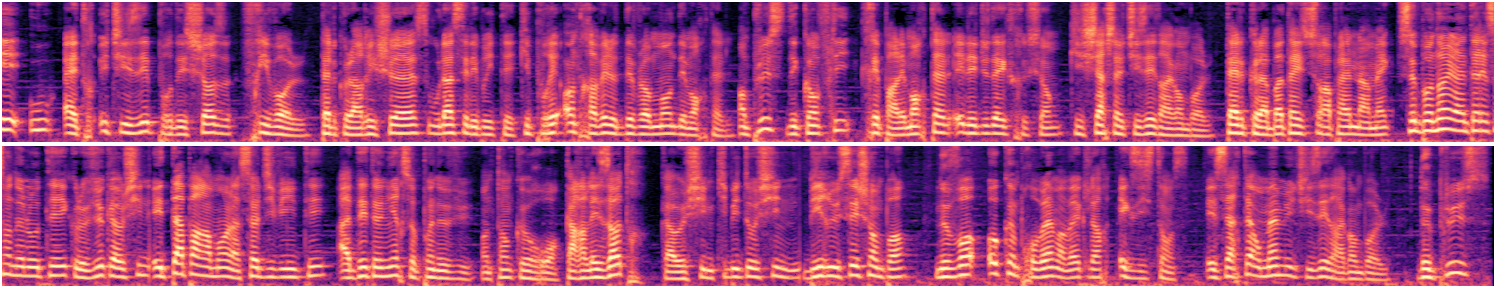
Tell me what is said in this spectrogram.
et ou être utilisés pour des choses frivoles, telles que la richesse ou la célébrité, qui pourraient entraver le développement des mortels. En plus des conflits créés par les mortels et les dieux destruction qui cherchent à utiliser les Dragon Ball, tels que la bataille sur la planète Namek. Cependant, il est intéressant de noter que le vieux Kaoshin est apparemment la seule divinité à détenir ce point de vue en tant que roi. Car les autres, Kaoshin, Kibitoshin, Birus et Champa, ne voient aucun problème avec leur existence. Et certains ont même utilisé Dragon Ball. De plus,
